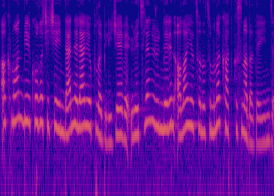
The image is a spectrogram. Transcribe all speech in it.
Akman bir koza çiçeğinden neler yapılabileceği ve üretilen ürünlerin Alanya tanıtımına katkısına da değindi.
